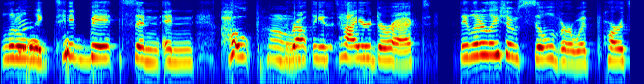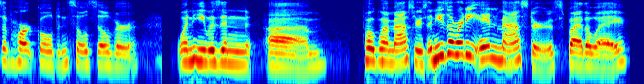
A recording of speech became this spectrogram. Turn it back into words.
little like tidbits and and hope Oh. throughout the entire direct. They literally show Silver with parts of Heart Gold and Soul Silver when he was in um Pokemon Masters, and he's already in Masters, by the way.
